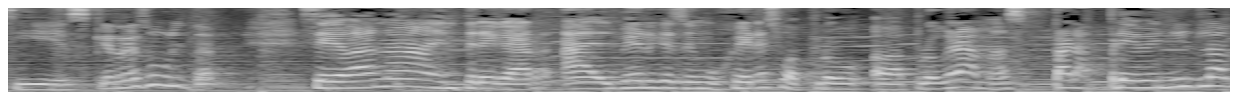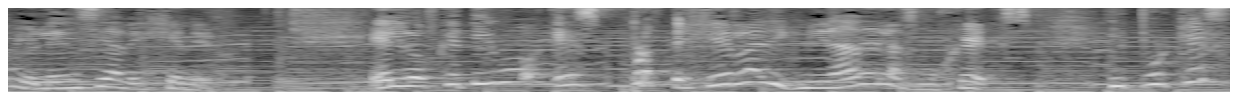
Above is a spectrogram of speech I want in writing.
si es que resultan, se van a entregar a albergues de mujeres o a programas para prevenir la violencia de género. El objetivo es proteger la dignidad de las mujeres. ¿Y por qué es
